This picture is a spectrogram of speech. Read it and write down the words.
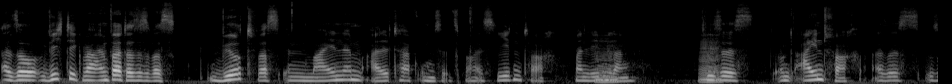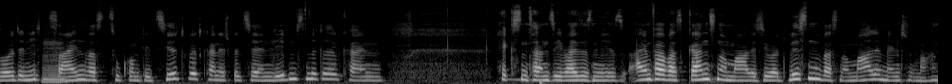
also wichtig war einfach, dass es was wird, was in meinem Alltag umsetzbar ist. Jeden Tag, mein Leben mhm. lang. Mhm. Dieses und einfach. Also es sollte nichts mhm. sein, was zu kompliziert wird, keine speziellen Lebensmittel, kein Hexentanz, ich weiß es nicht. Es ist einfach was ganz Normales. Ihr wollt wissen, was normale Menschen machen.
